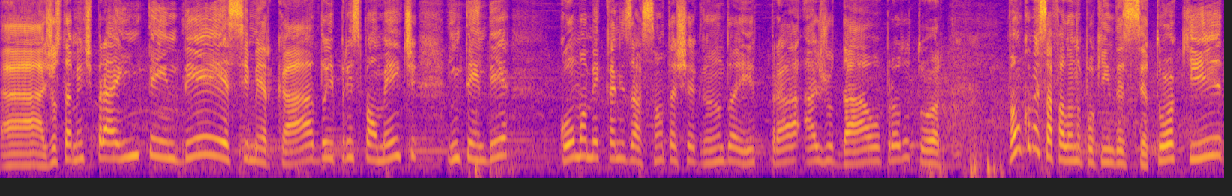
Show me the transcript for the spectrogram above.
ah, justamente para entender esse mercado e principalmente entender como a mecanização está chegando aí para ajudar o produtor. Vamos começar falando um pouquinho desse setor que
